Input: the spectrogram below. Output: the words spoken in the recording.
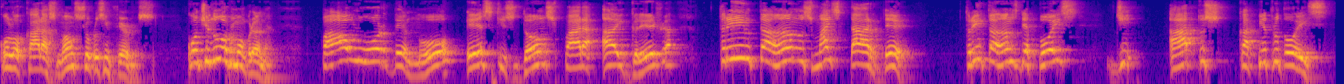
colocar as mãos sobre os enfermos. Continua, irmão Brana. Paulo ordenou estes dons para a igreja 30 anos mais tarde. 30 anos depois de Atos capítulo 2.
